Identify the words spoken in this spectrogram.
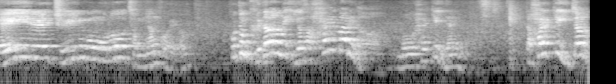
A를 주인공으로 정리한 거예요. 보통 그 다음에 이어서 할 말이 나와. 뭐 할 게 있냐는 거야. 할게 있잖아.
